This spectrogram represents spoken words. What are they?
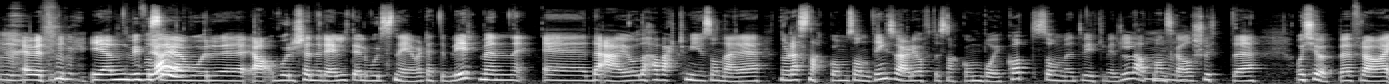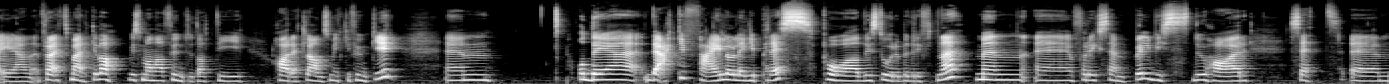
jeg vet ikke. Igjen, vi får se ja. hvor, eh, ja, hvor generelt eller hvor snevert dette blir. Men eh, det er jo Det har vært mye sånn derre Når det er snakk om sånne ting, så er det jo ofte snakk om boikott som et virkemiddel. At man skal slutte å kjøpe fra, en, fra et merke, da. Hvis man har funnet ut at de har et eller annet som ikke funker. Um, og det, det er ikke feil å legge press på de store bedriftene, men eh, f.eks. hvis du har sett eh,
